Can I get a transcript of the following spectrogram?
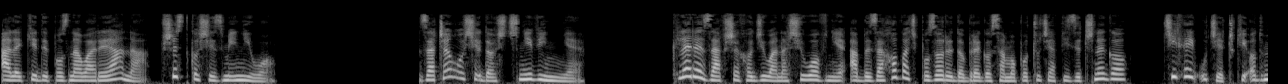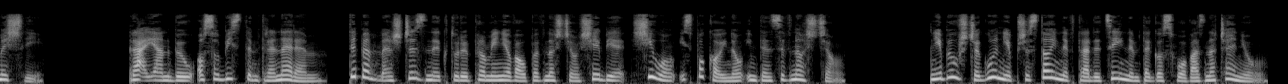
Ale kiedy poznała Ryana, wszystko się zmieniło. Zaczęło się dość niewinnie. Claire zawsze chodziła na siłownię, aby zachować pozory dobrego samopoczucia fizycznego, cichej ucieczki od myśli. Ryan był osobistym trenerem, typem mężczyzny, który promieniował pewnością siebie, siłą i spokojną intensywnością. Nie był szczególnie przystojny w tradycyjnym tego słowa znaczeniu.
